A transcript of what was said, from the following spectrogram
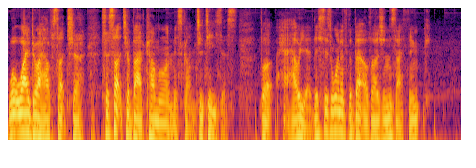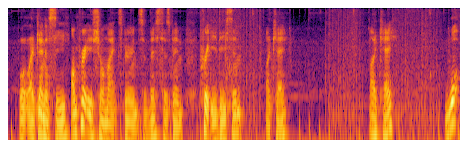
What? Why do I have such a so such a bad camera on this gun? To Jesus. But hell yeah, this is one of the better versions, I think. What we're gonna see. I'm pretty sure my experience of this has been pretty decent. Okay. Okay. What?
